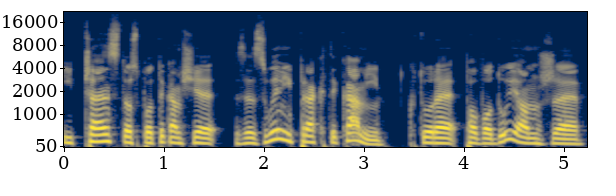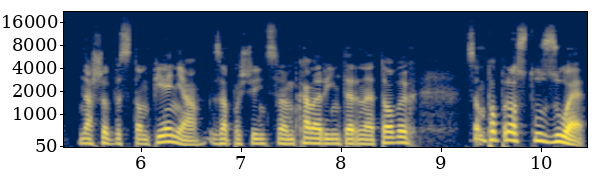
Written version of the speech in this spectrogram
I często spotykam się ze złymi praktykami, które powodują, że nasze wystąpienia za pośrednictwem kamer internetowych są po prostu złe.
